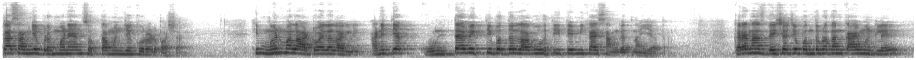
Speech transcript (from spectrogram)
का सांगे ब्रह्मज्ञान स्वतः म्हणजे कोरड पाषाण. ही म्हण मला आठवायला लागली आणि त्या कोणत्या व्यक्तीबद्दल लागू होती ते मी काय सांगत नाही आता. कारण आज देशाचे पंतप्रधान काय म्हटले?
